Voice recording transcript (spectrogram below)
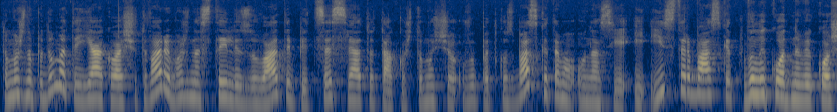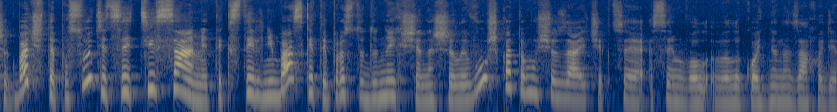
то можна подумати, як ваші товари можна стилізувати під це свято також. Тому що у випадку з баскетами у нас є і істер баскет, великодневий кошик. Бачите, по суті, це ті самі текстильні баскети, просто до них ще нашили вушка, тому що зайчик це символ Великодня на заході.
